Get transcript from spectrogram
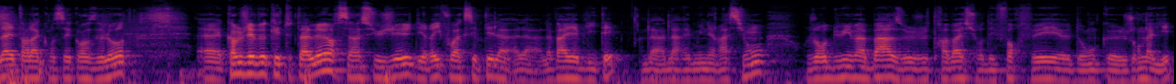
L'un étant la conséquence de l'autre. Euh, comme j'évoquais tout à l'heure, c'est un sujet, je dirais, il faut accepter la, variabilité de la, rémunération. Aujourd'hui, ma base, je travaille sur des forfaits euh, donc euh, journaliers,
